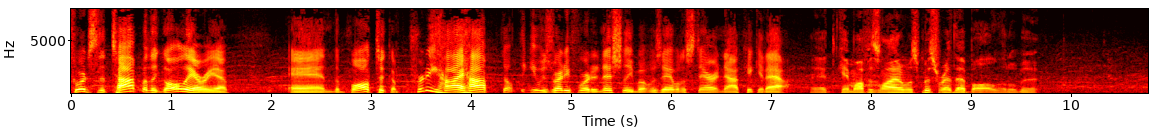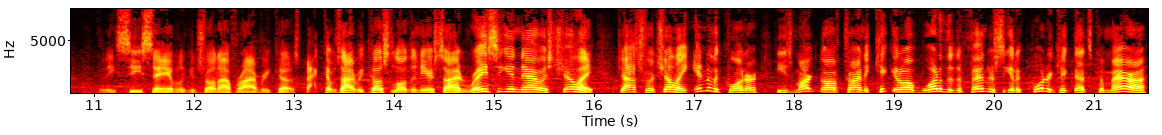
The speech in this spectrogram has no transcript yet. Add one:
towards the top of the goal area, and the ball took a pretty high hop. Don't think he was ready for it initially, but was able to snare it now kick it out. It came off his line and was misread that ball a little bit. And Cisse able to control now for Ivory Coast. Back comes Ivory Coast along the near side. Racing in now is Chile. Joshua Chile into the corner. He's marked off trying to kick it off one of the defenders to get a corner kick. That's Kamara.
